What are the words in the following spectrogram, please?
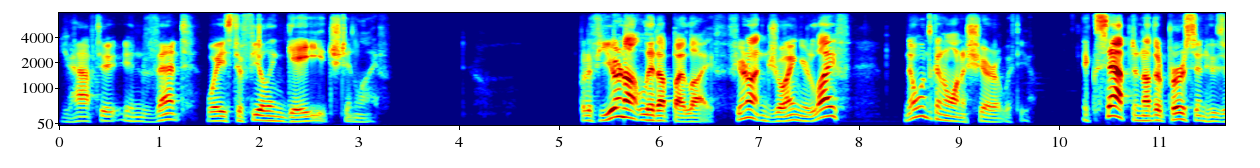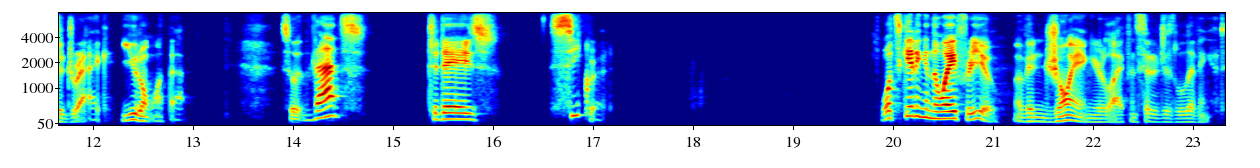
You have to invent ways to feel engaged in life. But if you're not lit up by life, if you're not enjoying your life, no one's going to want to share it with you, except another person who's a drag. You don't want that. So that's today's secret. What's getting in the way for you of enjoying your life instead of just living it?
